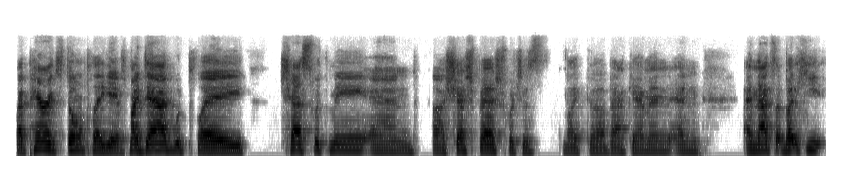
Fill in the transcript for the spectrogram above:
my parents don't play games. My dad would play chess with me and uh, sheshbesh, which is like uh, backgammon, and and that's. But he,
